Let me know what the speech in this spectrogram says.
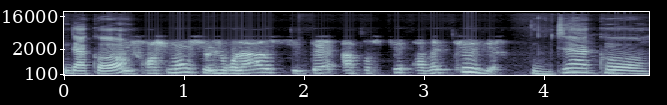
D'accord. Et franchement, ce jour-là, c'était apporté avec plaisir. D'accord.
